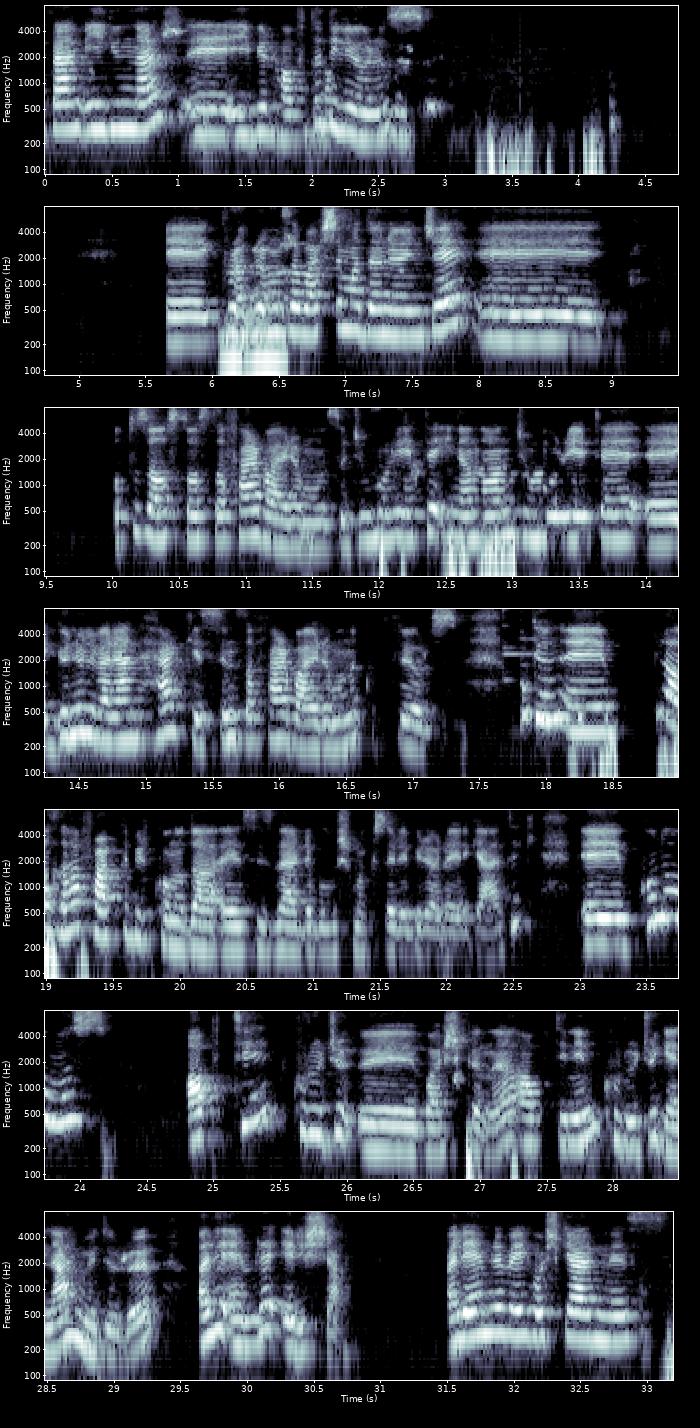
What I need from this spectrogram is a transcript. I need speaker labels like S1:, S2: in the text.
S1: Efendim iyi günler, e, iyi bir hafta diliyoruz. E, programımıza başlamadan önce e, 30 Ağustos Zafer Bayramımızı, Cumhuriyete inanan, Cumhuriyete e, gönül veren herkesin Zafer Bayramını kutluyoruz. Bugün e, biraz daha farklı bir konuda e, sizlerle buluşmak üzere bir araya geldik. E, konuğumuz APTİ kurucu e, başkanı, APTİ'nin kurucu genel müdürü Ali Emre Erişen. Ali Emre Bey hoş geldiniz.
